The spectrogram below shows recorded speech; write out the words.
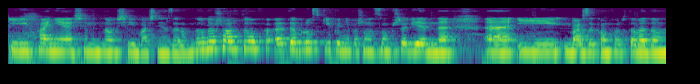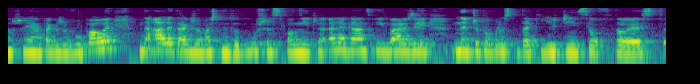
i fajnie się nosi właśnie zarówno do shortów e, te bluzki, ponieważ one są przewiewne e, i bardzo komfortowe do noszenia także w upały, no ale także właśnie do dłuższych spodni, czy eleganckich bardziej, czy po prostu takich jeansów, to jest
